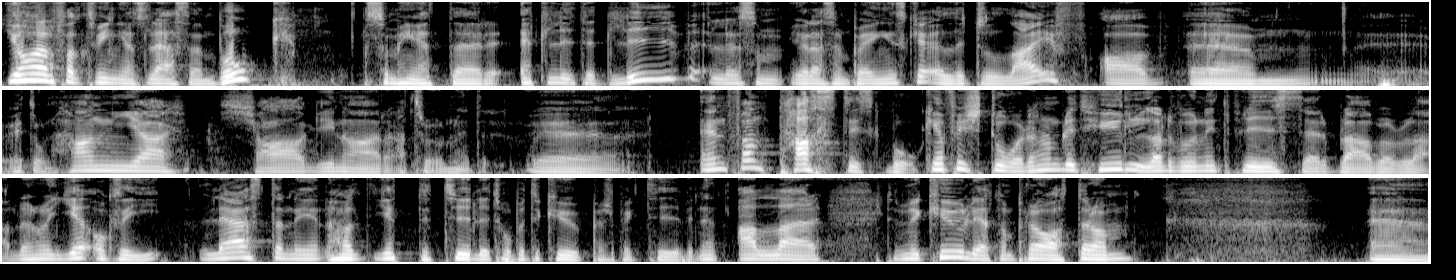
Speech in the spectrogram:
Jag har i alla fall tvingats läsa en bok som heter Ett litet liv, eller som jag läser den på engelska, A little life, av um, vet hon, Hanya Shaginara, tror jag hon heter. Eh, en fantastisk bok, jag förstår, den har blivit hyllad, vunnit priser, bla bla bla. Den har också läst den, den har ett jättetydligt hbtq-perspektiv. Alla är, det som är kul är att de pratar om eh,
